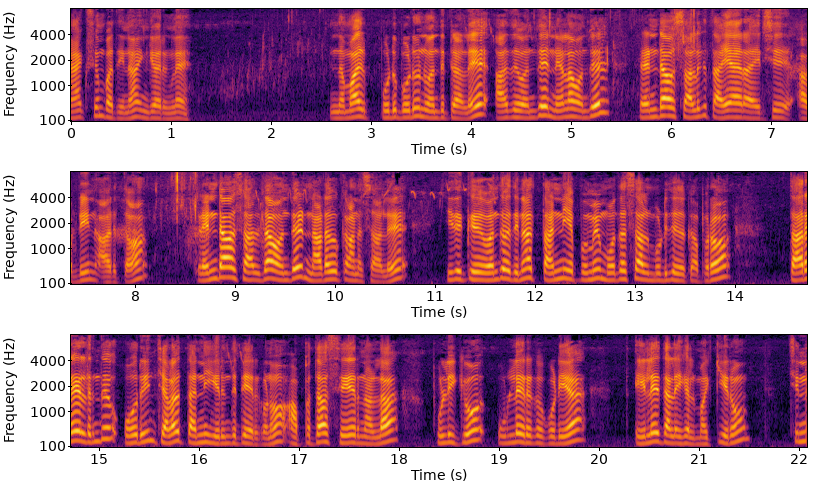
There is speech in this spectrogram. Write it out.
மேக்ஸிமம் பார்த்தீங்கன்னா இங்கே வருங்களேன் இந்த மாதிரி பொடு பொடுன்னு வந்துட்டாலே அது வந்து நிலம் வந்து ரெண்டாவது சாலுக்கு தயாராகிடுச்சு அப்படின்னு அர்த்தம். ரெண்டாவது சால் தான் வந்து நடவுக்கான சால். இதுக்கு வந்து பார்த்திங்கன்னா தண்ணி எப்போவுமே முதல் சால் முடிஞ்சதுக்கப்புறம் தரையிலேருந்து ஒரு இன்ச் அளவு தண்ணி இருந்துகிட்டே இருக்கணும். அப்போ தான் சேர் நல்லா புளிக்கும். உள்ளே இருக்கக்கூடிய இலைத்தலைகள் மக்கிரும். சின்ன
